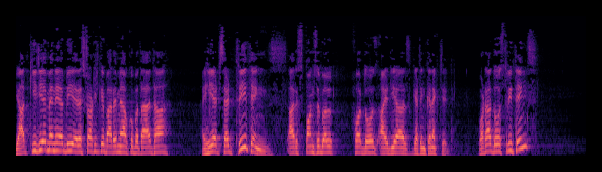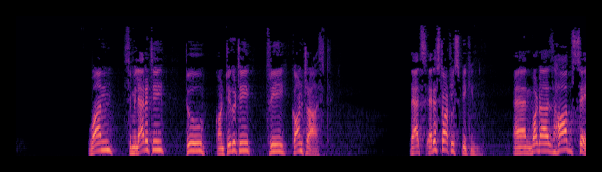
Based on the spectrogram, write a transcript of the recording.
یاد کیجیے میں نے ابھی ایرسٹاٹل کے بارے میں آپ کو بتایا تھا had said three things are responsible for those ideas getting connected what are those three things one similarity two contiguity three contrast that's Aristotle speaking and what is Hobbes say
